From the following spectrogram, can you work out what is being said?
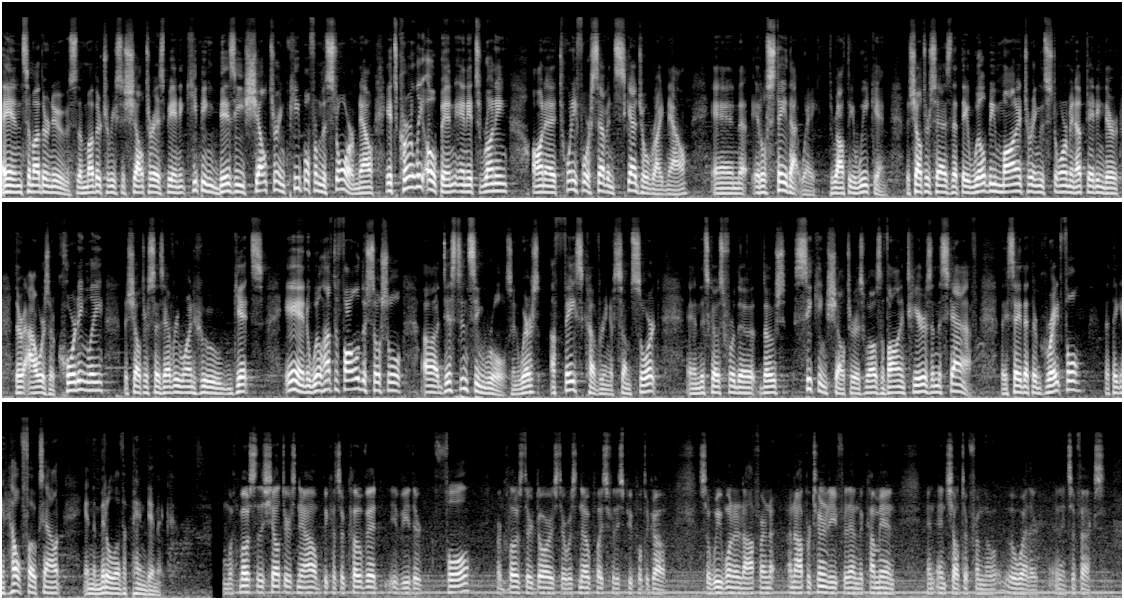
In some other news, the Mother Teresa shelter has been keeping busy sheltering people from the storm. Now, it's currently open and it's running on a 24 7 schedule right now, and it'll stay that way throughout the weekend. The shelter says that they will be monitoring the storm and updating their, their hours accordingly. The shelter says everyone who gets in will have to follow the social uh, distancing rules and wear a face covering of some sort. And this goes for the, those seeking shelter as well as the volunteers and the staff. They say that they're grateful that they can help folks out in the middle of a pandemic. With most of the shelters now, because of COVID, have either full or closed their doors. There was no place for these people to go. So we wanted to offer an, an opportunity for them to come in and, and shelter from the, the weather and its effects.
